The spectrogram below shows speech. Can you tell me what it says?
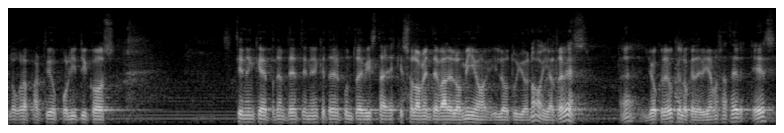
los partidos políticos tienen que, tienen que tener el punto de vista es que solamente vale lo mío y lo tuyo no, y al revés. ¿eh? Yo creo que lo que deberíamos hacer es,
